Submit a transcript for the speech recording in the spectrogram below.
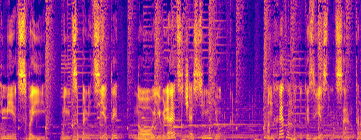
имеет свои муниципалитеты, но является частью Нью-Йорка. Манхэттен, так как известно, центр.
